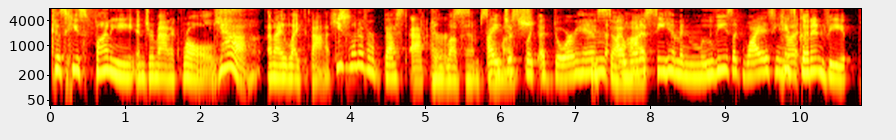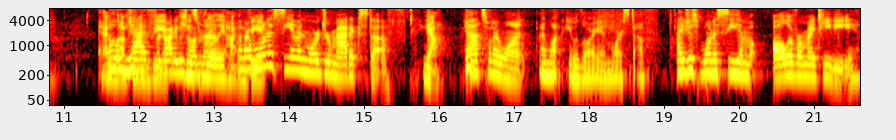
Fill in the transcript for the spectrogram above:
Because he's funny in dramatic roles. Yeah. and I like that. He's one of our best actors. I love him so I much. just like adore him. He's so I want to hot. see him in movies. Like, why is he not? he's not? good in Veep. I oh yeah, him I Veep. forgot he was he's on that. really hot. But in I Veep. want to see him in more dramatic stuff. Yeah, yeah. That's what I want. I want Hugh Laurie in more stuff. I just want to see him all over my TV.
